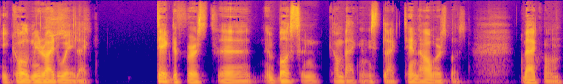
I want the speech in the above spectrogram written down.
he called me right away, like, take the first uh, bus and come back. And it's like 10 hours bus back home.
